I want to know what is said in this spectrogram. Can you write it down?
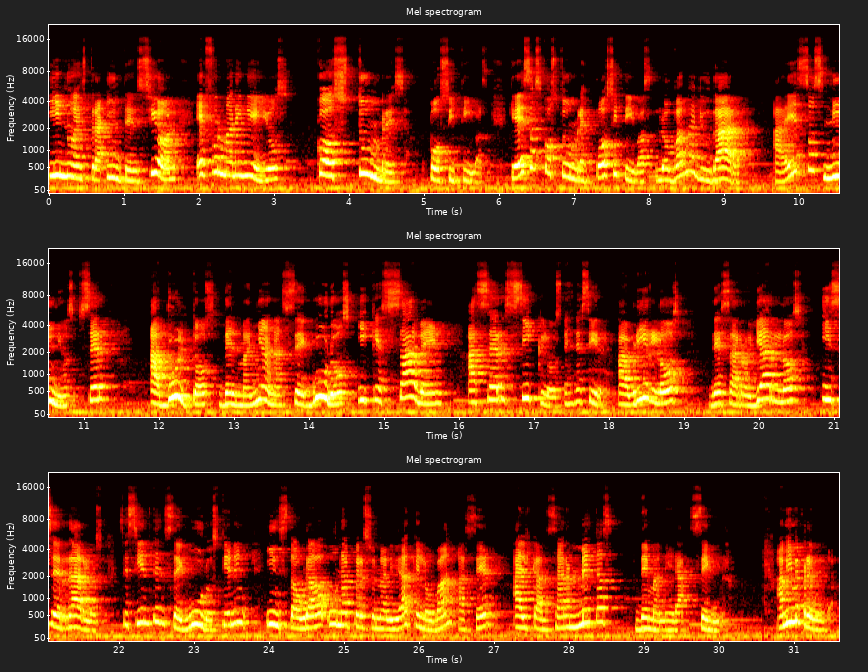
y nuestra intención es formar en ellos costumbres positivas, que esas costumbres positivas lo van a ayudar a esos niños ser adultos del mañana seguros y que saben hacer ciclos, es decir, abrirlos, desarrollarlos y cerrarlos. Se sienten seguros, tienen instaurado una personalidad que lo van a hacer alcanzar metas de manera segura. A mí me preguntan,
